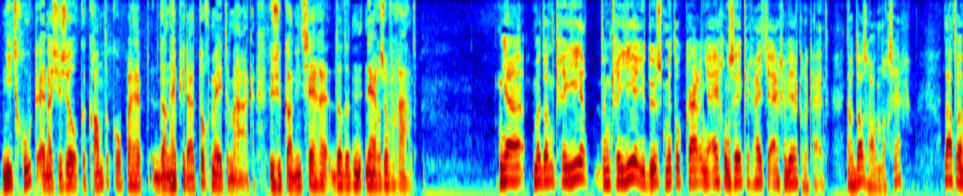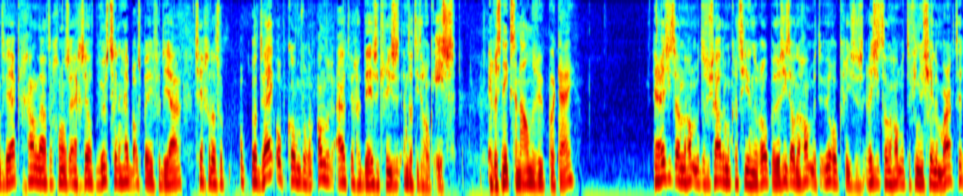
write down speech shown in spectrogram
niet goed. En als je zulke krantenkoppen hebt, dan heb je daar toch mee te maken. Dus u kan niet zeggen dat het nergens over gaat. Ja, maar dan creëer, dan creëer je dus met elkaar in je eigen onzekerheid je eigen werkelijkheid. Nou, dat is handig, zeg. Laten we aan het werk gaan, laten we gewoon ons eigen zelfbewustzijn hebben als PvdA. Zeggen dat, we op, dat wij opkomen voor een andere uitweg uit deze crisis en dat die er ook is. Er is niks aan de hand in uw partij? Er is iets aan de hand met de sociaaldemocratie in Europa. Er is iets aan de hand met de eurocrisis. Er is iets aan de hand met de financiële markten...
